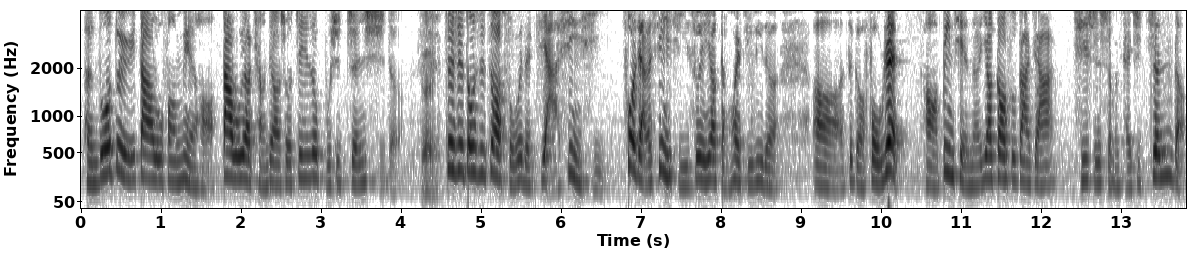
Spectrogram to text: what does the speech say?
很多对于大陆方面哈，大陆要强调说这些都不是真实的，对，这些都是叫所谓的假信息、错假的信息，所以要赶快极力的呃这个否认啊，并且呢要告诉大家，其实什么才是真的。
